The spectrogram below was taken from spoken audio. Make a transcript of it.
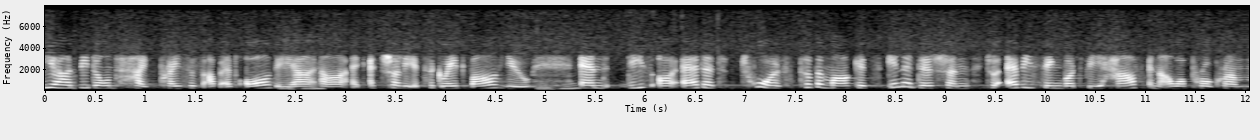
Yeah, we don't hike prices up at all there. Mm-hmm. Uh, actually, it's a great value. Mm-hmm. And these are added tours to the markets in addition to everything what we have in our program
